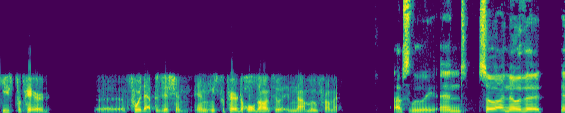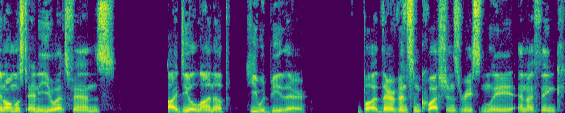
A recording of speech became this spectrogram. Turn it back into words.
he's prepared uh, for that position and he's prepared to hold on to it and not move from it. Absolutely. And so I know that in almost any US fans ideal lineup, he would be there. But there have been some questions recently and I think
